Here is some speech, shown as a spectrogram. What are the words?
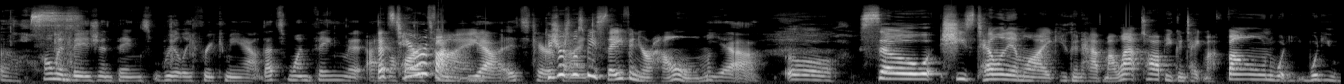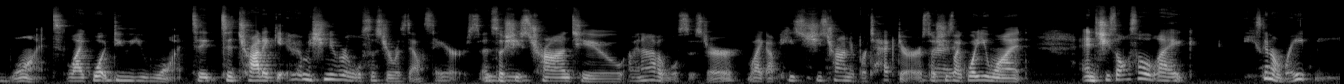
Ugh, home invasion things really freak me out. That's one thing that I That's have a hard time- terrifying. Yeah, it's terrifying. Because you're supposed to be safe in your home. Yeah. Oh. So she's telling him like, "You can have my laptop. You can take my phone. What What do you want? Like, what do you want to to try to get?" I mean, she knew her little sister was downstairs, and so Mhm. she's trying to. I mean, I have a little sister. Like, I'm- he's she's trying to protect her. So she's like, "What do you want?" And she's also like, "He's gonna rape me,"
